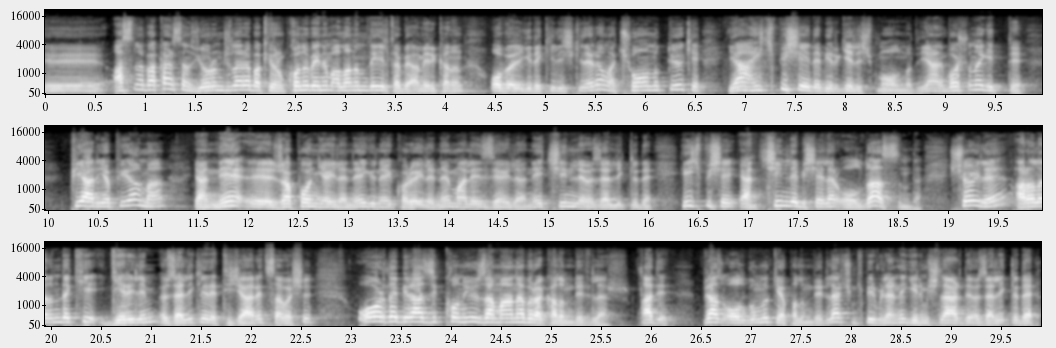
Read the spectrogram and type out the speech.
Ee, aslına bakarsanız yorumculara bakıyorum. Konu benim alanım değil tabii Amerika'nın o bölgedeki ilişkileri ama çoğunluk diyor ki ya hiçbir şeyde bir gelişme olmadı. Yani boşuna gitti. PR yapıyor ama yani ne e, Japonya ile ne Güney Kore ile ne Malezya ile ne Çin'le özellikle de hiçbir şey yani Çin'le bir şeyler oldu aslında. Şöyle aralarındaki gerilim özellikle de ticaret savaşı orada birazcık konuyu zamana bırakalım dediler. Hadi biraz olgunluk yapalım dediler. Çünkü birbirlerine girmişlerdi. Özellikle de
